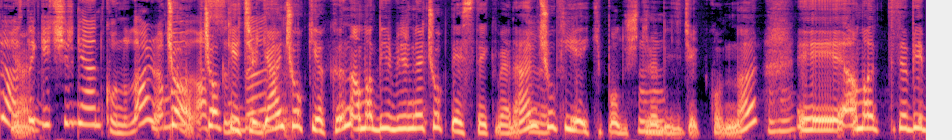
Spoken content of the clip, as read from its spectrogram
Biraz Yani. da geçirgen konular ama Çok aslında çok geçirgen, çok yakın ama birbirine çok destek veren, Evet. çok iyi ekip oluşturabilecek konular. Ee, ama tabii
